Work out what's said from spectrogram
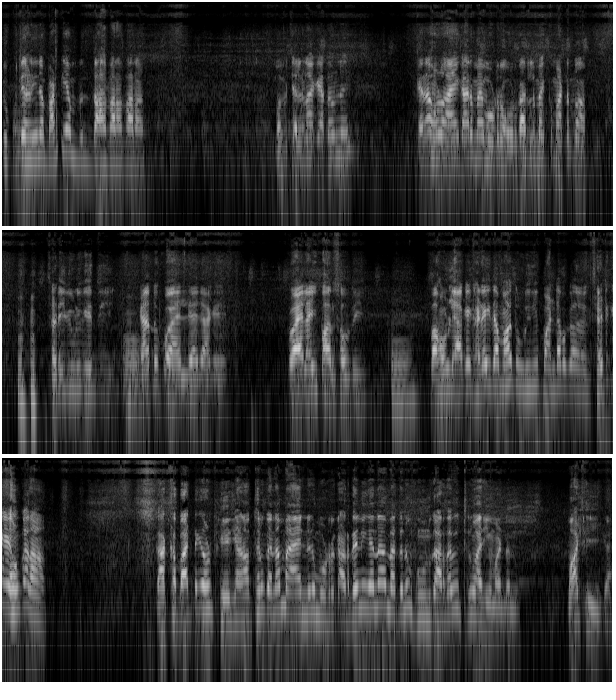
ਟੁੱਕਦੇ ਹਣੀ ਨਾ ਵੱਢਤੀਆਂ 10 12 ਤਾਰਾਂ। ਬਾਬੇ ਚੱਲਣਾ ਕਿਆ ਤਾਂ ਉਹਨੇ? ਕਹਿੰਦਾ ਹੁਣ ਐਂ ਕਰ ਮੈਂ ਮੋਟਰ ਹੋਰ ਕੱਢ ਲ ਮੈਂ ਇੱਕ ਮਿੰਟ ਮਾ ਸੜੀ ਵੀ ਨਹੀਂ ਵੇਚਦੀ ਕਹਿੰਦਾ ਤੂੰ ਕੋਇਲ ਲਿਆ ਜਾ ਕੇ। ਕੋਇਲ ਆਈ 500 ਦੀ। ਬਾ ਹੁਣ ਲਿਆ ਕੇ ਖੜੇ ਹੀ ਤਾਂ ਮਾ ਤੂੜੀ ਦੀ ਪਾਂਡਾ ਸਿੱਟ ਕੇ ਹੁਣ ਘਰਾਂ। ਕੱਖ ਵੱਢ ਕੇ ਹੁਣ ਫੇਰ ਜਾਣਾ ਉੱਥੇ ਨੂੰ ਕਹਿੰਦਾ ਮੈਂ ਇਹਨਾਂ ਨੂੰ ਮੋਟਰ ਕੱਢਦੇ ਨਹੀਂ ਕਹਿੰਦਾ ਮੈਂ ਤੈਨੂੰ ਫੋਨ ਕਰਦਾ ਵੀ ਉੱਥੇ ਨੂੰ ਆ ਜੀ ਮੰਡਨ ਨੂੰ। ਮਾ ਠੀਕ ਹੈ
